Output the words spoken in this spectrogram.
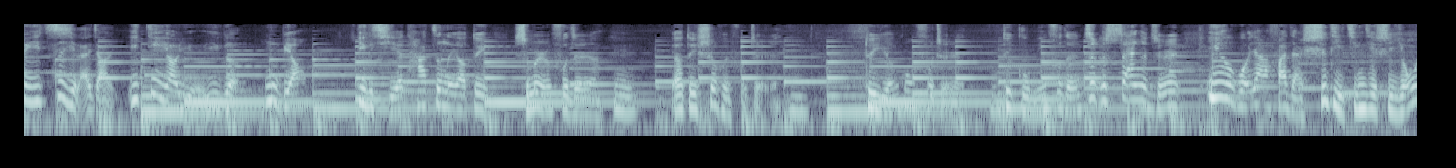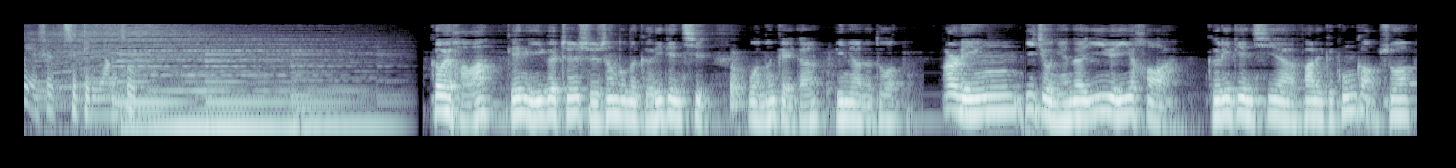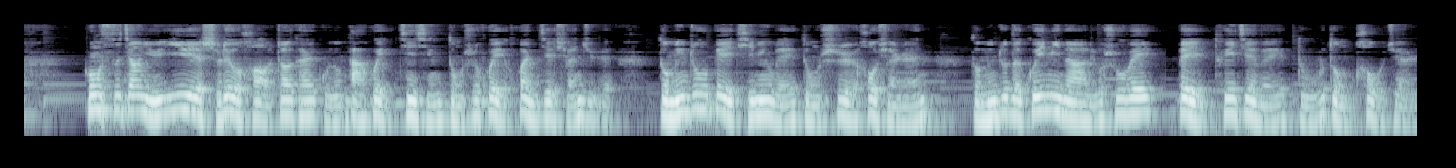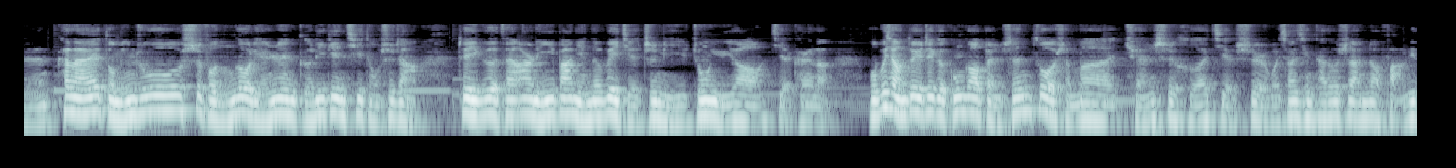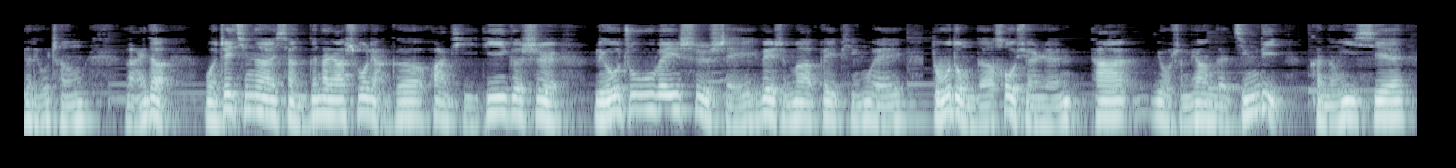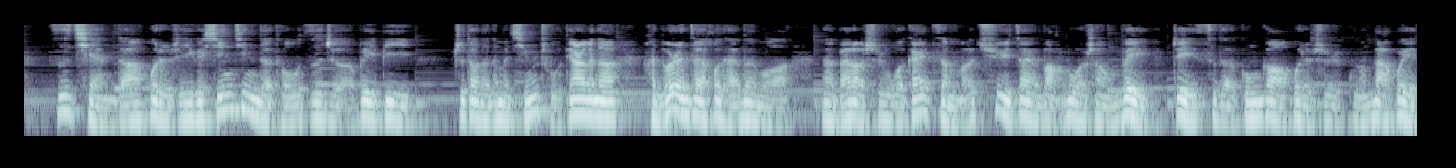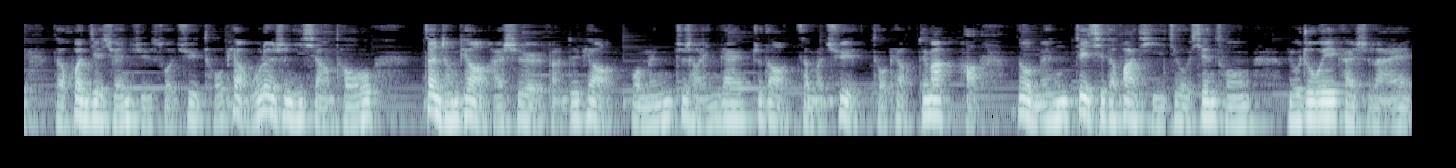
对于自己来讲，一定要有一个目标。一个企业，它真的要对什么人负责任？嗯，要对社会负责任，嗯，对员工负责任，对股民负责任。这个三个责任，一个国家的发展，实体经济是永远是是顶梁柱。各位好啊，给你一个真实生动的格力电器，我们给的比你要的多。二零一九年的一月一号啊，格力电器啊发了一个公告说。公司将于一月十六号召开股东大会，进行董事会换届选举。董明珠被提名为董事候选人，董明珠的闺蜜呢刘淑薇被推荐为独董候选人。看来，董明珠是否能够连任格力电器董事长，这一个在二零一八年的未解之谜，终于要解开了。我不想对这个公告本身做什么诠释和解释，我相信它都是按照法律的流程来的。我这期呢，想跟大家说两个话题。第一个是刘朱威是谁？为什么被评为读懂的候选人？他有什么样的经历？可能一些资浅的或者是一个新进的投资者未必知道的那么清楚。第二个呢，很多人在后台问我，那白老师，我该怎么去在网络上为这一次的公告或者是股东大会的换届选举所去投票？无论是你想投。赞成票还是反对票？我们至少应该知道怎么去投票，对吗？好，那我们这期的话题就先从刘朱威开始来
